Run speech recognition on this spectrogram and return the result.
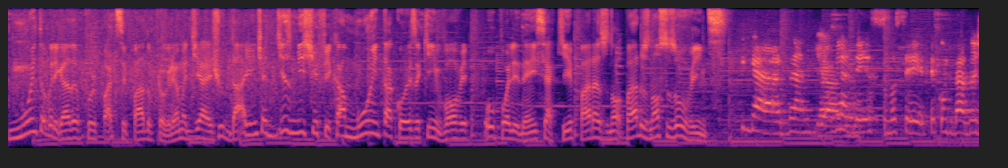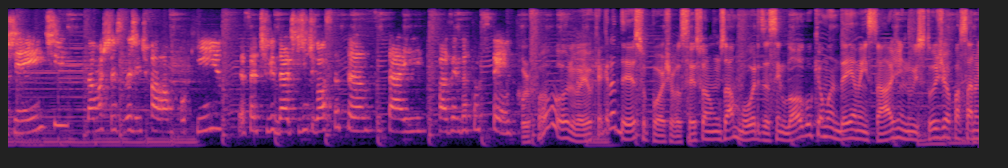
Muito obrigado por participar do programa, de ajudar a gente a desmistificar muita coisa que envolve o Polidense aqui para, no... para os nossos ouvintes. Obrigada. Eu agradeço você ter convidado a gente, dar uma chance da gente falar um pouquinho dessa atividade que a gente gosta tanto, tá aí fazendo há tanto tempo. Por favor, eu que agradeço, poxa, vocês foram uns amores, assim, logo que eu mandei a mensagem no estúdio já passaram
